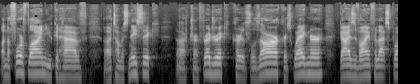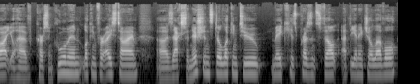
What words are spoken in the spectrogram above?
on the fourth line, you could have uh, Tomas Nosek, uh, Trent Frederic, Curtis Lazar, Chris Wagner, guys vying for that spot. You'll have Carson Kuhlman looking for ice time, uh, Zach Senyshyn still looking to make his presence felt at the NHL level.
